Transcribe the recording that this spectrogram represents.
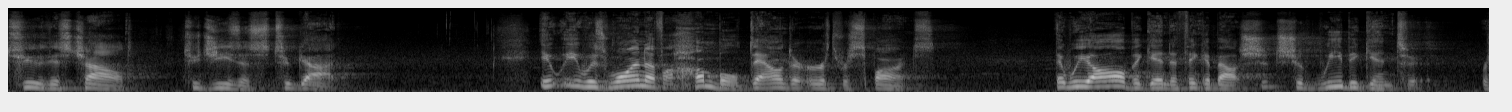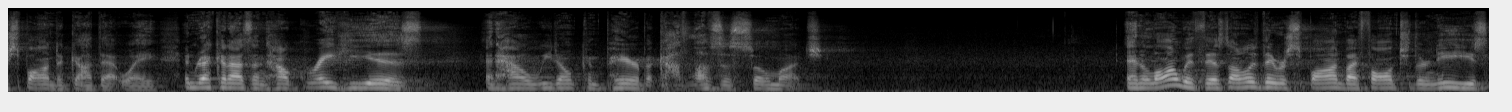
to this child, to Jesus, to God. It, it was one of a humble, down to earth response that we all begin to think about should, should we begin to respond to God that way and recognizing how great He is and how we don't compare, but God loves us so much. And along with this, not only did they respond by falling to their knees,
